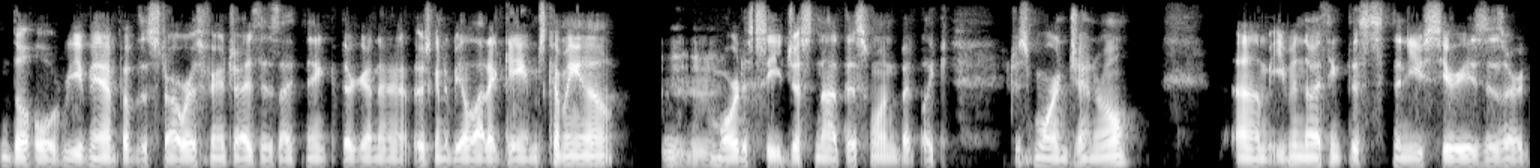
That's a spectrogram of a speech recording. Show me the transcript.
the whole revamp of the Star Wars franchise is I think they're gonna there's gonna be a lot of games coming out, hmm more to see, just not this one, but like just more in general. Um, even though I think this the new series is our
